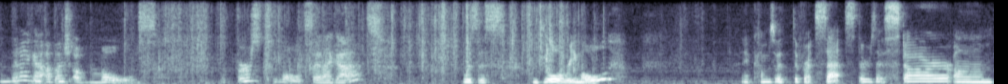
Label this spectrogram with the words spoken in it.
And then I got a bunch of molds first mold set I got was this jewelry mold. And it comes with different sets. There's a star, um,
